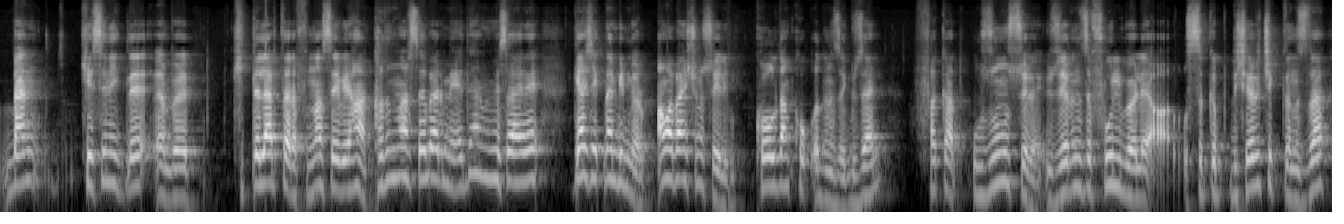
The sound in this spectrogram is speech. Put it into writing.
ben kesinlikle böyle kitleler tarafından seviyorum. Ha kadınlar sever mi eder mi vesaire gerçekten bilmiyorum. Ama ben şunu söyleyeyim. Koldan kokladığınızda güzel. Fakat uzun süre üzerinize full böyle sıkıp dışarı çıktığınızda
